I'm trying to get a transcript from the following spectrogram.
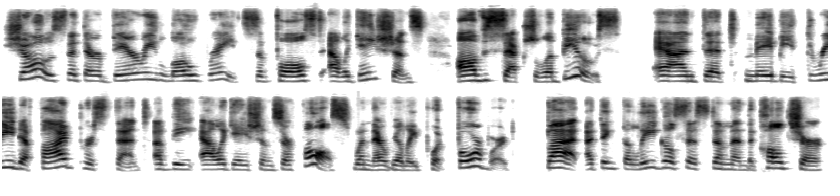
shows that there are very low rates of false allegations of sexual abuse and that maybe 3 to 5% of the allegations are false when they're really put forward. But i think the legal system and the culture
